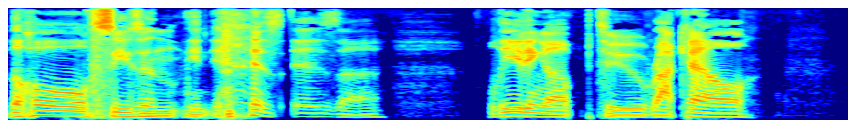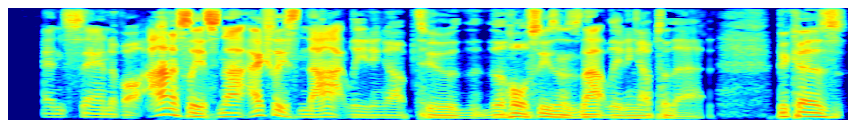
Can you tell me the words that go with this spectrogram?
The whole season is is uh, leading up to Raquel and Sandoval. Honestly, it's not. Actually, it's not leading up to the, the whole season. Is not leading up to that because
